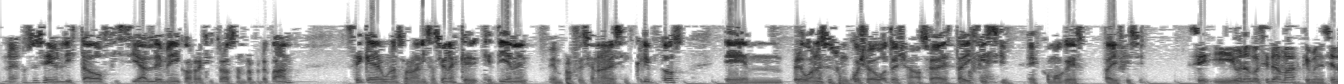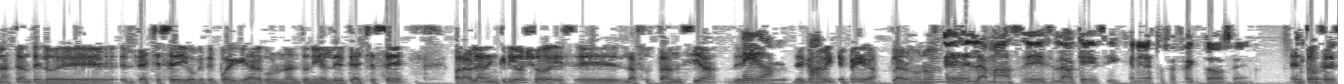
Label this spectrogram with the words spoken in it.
no, sé si hay un listado oficial de médicos registrados en Reprocan. Sé que hay algunas organizaciones que, que tienen en profesionales inscriptos, em, pero bueno, ese es un cuello de botella. O sea, está difícil. Es como que está difícil. Sí, y una cosita más que mencionaste antes, lo de el THC, digo, que te puede quedar con un alto nivel de THC. Para hablar en criollo, es eh, la sustancia de, Pega. del cannabis que pega, claro, ¿o ¿no? Es la más, es la que sí genera estos efectos. En, Entonces,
